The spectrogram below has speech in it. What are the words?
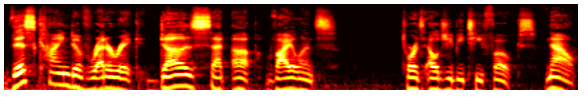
this kind of rhetoric does set up violence towards LGBT folks. Now,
